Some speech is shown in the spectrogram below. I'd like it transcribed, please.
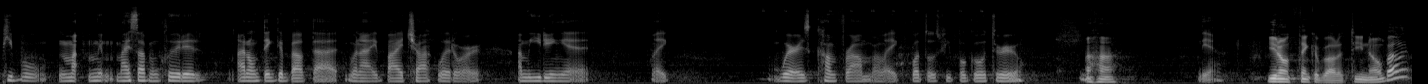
people my, myself included, I don't think about that when I buy chocolate or I'm eating it like where it's come from or like what those people go through. Uh-huh. Yeah. You don't think about it. Do you know about it?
